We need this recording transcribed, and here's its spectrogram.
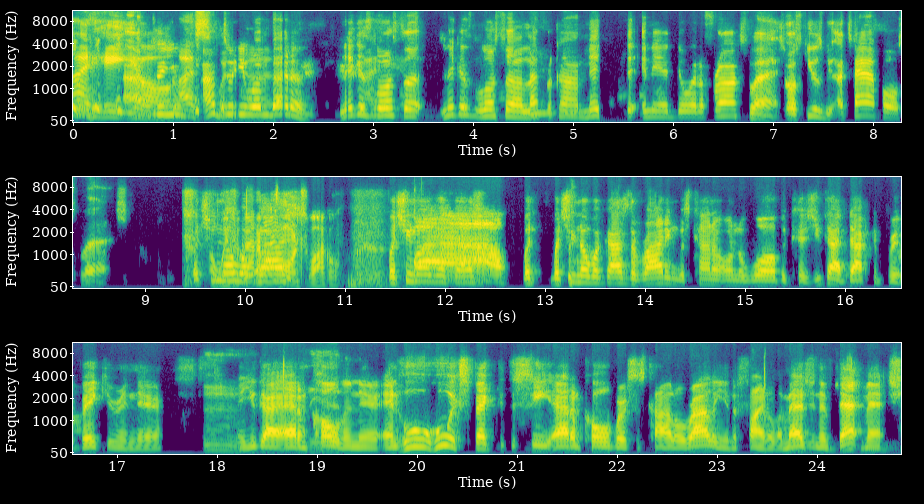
I hate I'll do y'all. I I'll do you one better. Niggas lost a niggas lost a leprechaun midget sitting there doing a frog splash. Or excuse me, a tadpole splash. But Oh, you we know what, forgot about guys? Hornswoggle. But you know what, guys? But but you know what, guys? The writing was kind of on the wall because you got Dr. Britt Baker in there, Mm. and you got Adam Yeah. Cole in there. And who who expected to see Adam Cole versus Kyle O'Reilly in the final? Imagine if that match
